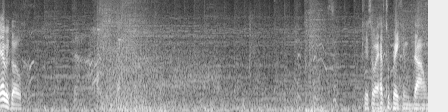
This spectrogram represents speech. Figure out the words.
There we go. Okay, so I have to break him down.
